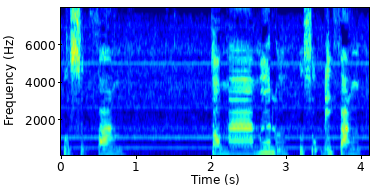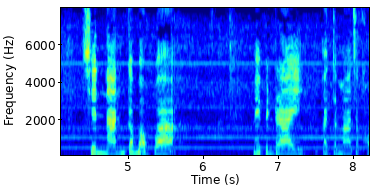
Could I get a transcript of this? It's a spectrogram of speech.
ปู่สุขฟัง ต่อมาเมื่อหลวงปู่สุขได้ฟัง เช่นนั้นก็บอกว่า ไม่เป็นไรอาตมาจะขอ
